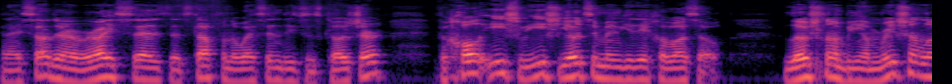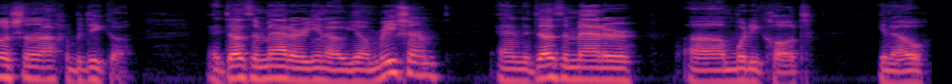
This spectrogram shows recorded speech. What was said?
And I saw that Rice says that stuff from the West Indies is kosher. V'chol ish v'ish yotzim im yidei chavaso. Loshna b'yom rishon, loshna acher b'dika. It doesn't matter, you know, yom rishon, and it doesn't matter, um, what do you call it? You know,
